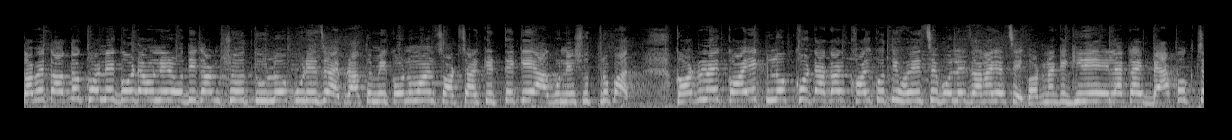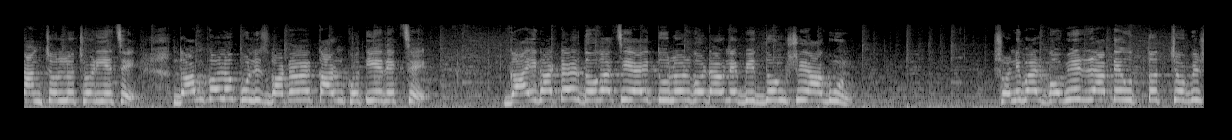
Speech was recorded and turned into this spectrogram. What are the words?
তবে ততক্ষণে গোডাউনের অধিকাংশ তুলো পুড়ে যায়। প্রাথমিক অনুমান শর্ট সার্কিট থেকে আগুনের সূত্রপাত। ঘটনায় কয়েক লক্ষ টাকার ক্ষয়ক্ষতি হয়েছে বলে জানা গেছে। ঘটনাকে ঘিরে এলাকায় ব্যাপক চাঞ্চল্য ছড়িয়েছে। দমকল ও পুলিশ ঘটনার কারণ খতিয়ে দেখছে। গাইঘাটার দোগাছিয়ায় তুলোর গোডাউনে বিধ্বংসী আগুন। শনিবার গভীর রাতে উত্তর চব্বিশ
